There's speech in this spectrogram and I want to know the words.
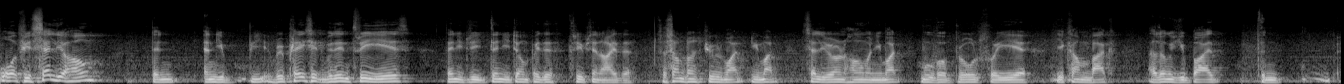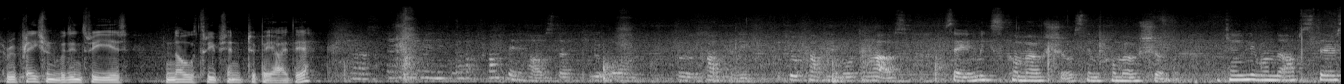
Or if you sell your home, then and you replace it within three years, then you do- then you don't pay the three percent either. So sometimes people might you might sell your own home and you might move abroad for a year. You come back as long as you buy the replacement within three years, no three percent to pay either. Yeah? If you have a company house that you own through a company, if your company bought a house, say mixed commercial, semi-commercial, can you live on the upstairs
